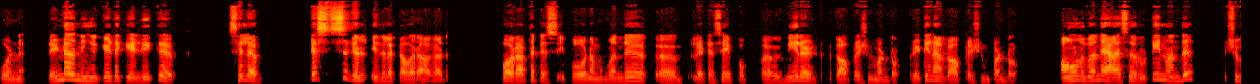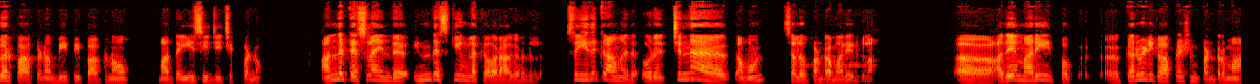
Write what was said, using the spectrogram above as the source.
ஒன்று ரெண்டாவது நீங்க கேட்ட கேள்விக்கு சில டெஸ்ட்ஸுகள் இதுல கவர் ஆகாது. இப்போ ரத்த டெஸ்ட். இப்போ நமக்கு வந்து லேட்டஸ்டே இப்போ நீரழுத்தத்துக்கு ஆப்ரேஷன் பண்றோம். ரெட்டினாக்கு ஆப்ரேஷன் பண்றோம். அவங்களுக்கு வந்து ஆஸ் அ ருட்டீன் வந்து சுகர் பார்க்கணும் பிபி பார்க்கணும் மற்ற இசிஜி செக் பண்ணும். அந்த டெஸ்ட்லாம் இந்த இந்த ஸ்கீம்ல கவர் ஆகுறது இல்லை ஸோ இதுக்கு அவங்க ஒரு சின்ன அமௌண்ட் செலவு பண்ற மாதிரி இருக்கலாம். அதே மாதிரி இப்போ அஹ், கருவழிக்கு ஆப்ரேஷன் பண்றோமா?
